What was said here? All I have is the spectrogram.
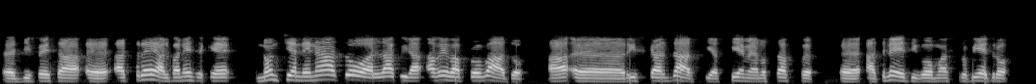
eh, difesa a tre, albanese che non si è allenato, all'Aquila aveva provato a riscaldarsi assieme allo staff atletico, Mastro Pietro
